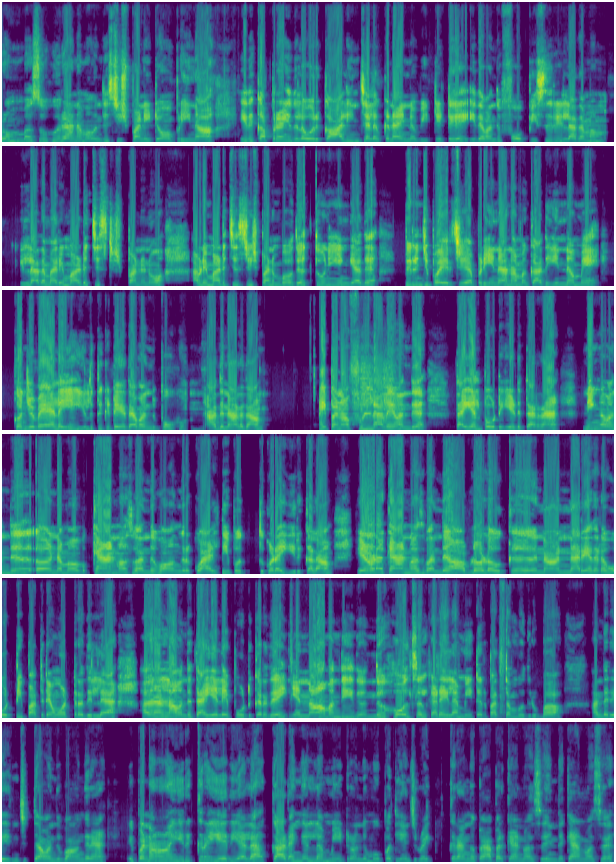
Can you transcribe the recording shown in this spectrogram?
ரொம்ப சுகுராக நம்ம வந்து ஸ்டிச் பண்ணிட்டோம் அப்படின்னா இதுக்கப்புறம் இதில் ஒரு கால் இன்ச் அளவுக்கு நான் இன்னும் விட்டுட்டு இதை வந்து ஃபோ பிசுறு இல்லாதமாக இல்லாத மாதிரி மடித்து ஸ்டிச் பண்ணணும். அப்படி மடித்து ஸ்டிச் பண்ணும்போது துணி எங்கேயாவது பிரிஞ்சு போயிடுச்சு அப்படின்னா நமக்கு அது இன்னுமே கொஞ்சம் வேலையை இழுத்துக்கிட்டே தான் வந்து போகும். அதனால தான் இப்போ நான் ஃபுல்லாகவே வந்து தையல் போட்டு எடுத்துட்றேன் நீங்கள் வந்து நம்ம கேன்வாஸ் வந்து வாங்குகிற குவாலிட்டி பொறுத்து கூட இருக்கலாம். என்னோட கேன்வாஸ் வந்து அவ்வளோ அளவுக்கு நான் நிறைய தடவை ஒட்டி பார்த்துட்டேன் ஒட்டுறதில்ல. அதனால் நான் வந்து தையலே போட்டுக்கிறது. நான் வந்து இது வந்து ஹோல்சேல் கடையில் மீட்டர் பத்தொம்பது ரூபா அந்த ரேஞ்சுக்கு தான் வந்து வாங்குகிறேன் இப்போ நான் இருக்கிற ஏரியாவில் கடைங்களில் மீட்ரு வந்து முப்பத்தி அஞ்சு ரூபாய்க்கு விற்கிறாங்க பேப்பர் கேன்வாஸு இந்த கேன்வாஸு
